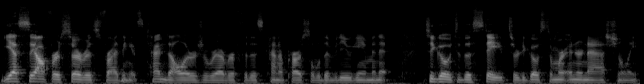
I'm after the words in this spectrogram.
yes, they offer a service for I think it's ten dollars or whatever for this kind of parcel with a video game in it to go to the states or to go somewhere internationally.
